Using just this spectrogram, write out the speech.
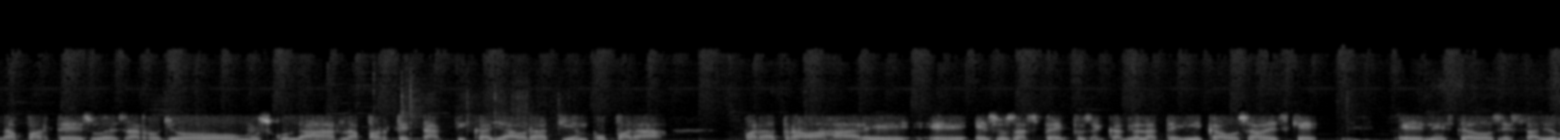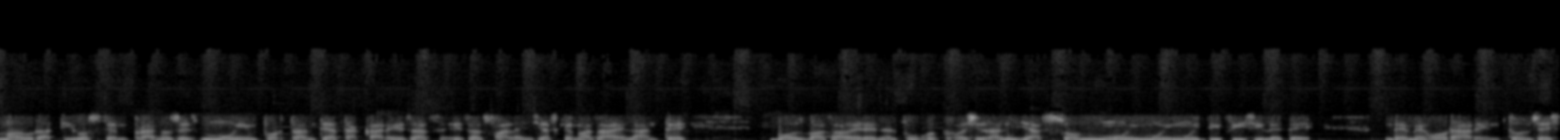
la parte de su desarrollo muscular, la parte táctica, ya habrá tiempo para, para trabajar eh, eh, esos aspectos. En cambio, la técnica, vos sabes que en estos estadios madurativos tempranos es muy importante atacar esas, esas falencias que más adelante vos vas a ver en el fútbol profesional y ya son muy, muy, muy difíciles de, de mejorar. Entonces,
